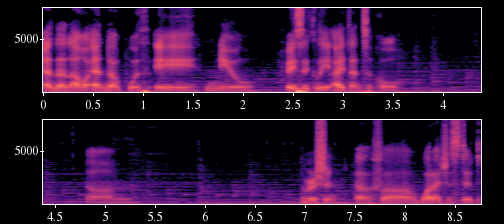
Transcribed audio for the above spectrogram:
And then I'll end up with a new, basically identical um, version of uh, what I just did.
